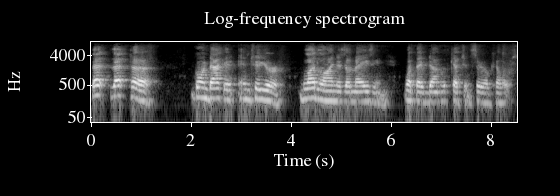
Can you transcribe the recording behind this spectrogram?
That that uh, going back in, into your bloodline is amazing. What they've done with catching serial killers.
